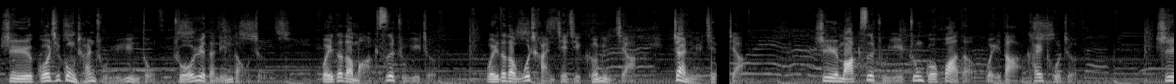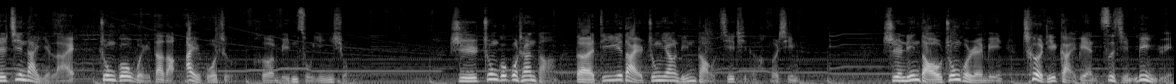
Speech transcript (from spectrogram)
是国际共产主义运动卓越的领导者，伟大的马克思主义者，伟大的无产阶级革命家、战略家，是马克思主义中国化的伟大开拓者，是近代以来中国伟大的爱国者和民族英雄，是中国共产党的第一代中央领导集体的核心，是领导中国人民彻底改变自己命运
